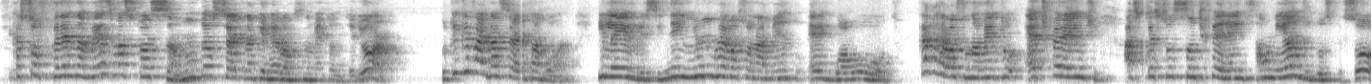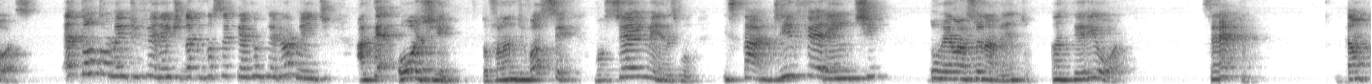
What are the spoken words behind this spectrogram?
Fica sofrendo na mesma situação. Não deu certo naquele relacionamento anterior? Por que, que vai dar certo agora? E lembre-se, nenhum relacionamento é igual ao outro. Cada relacionamento é diferente. As pessoas são diferentes. A união de duas pessoas é totalmente diferente da que você teve anteriormente. Até hoje, estou falando de você, você aí mesmo, está diferente do relacionamento anterior, certo? Então,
